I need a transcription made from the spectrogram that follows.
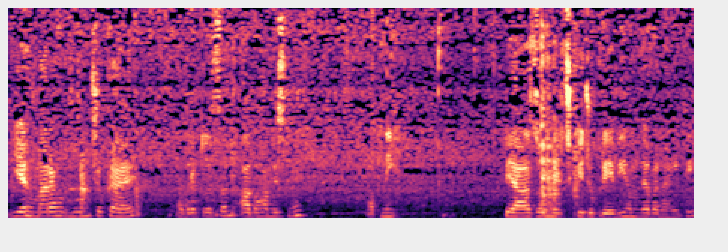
ये हमारा भून चुका है अदरक लहसुन। अब हम इसमें अपनी प्याज और मिर्च की जो ग्रेवी हमने बनाई थी,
